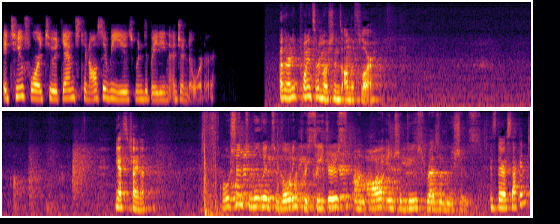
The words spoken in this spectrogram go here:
A 2 for, 2 against can also be used when debating agenda order. Are there any points or motions on the floor? Yes, China. Motion to move into voting procedures on all introduced resolutions. Is there a second?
